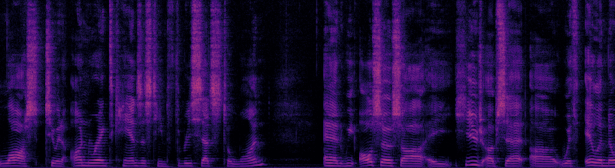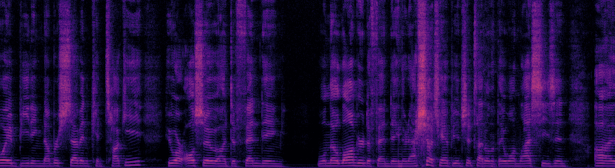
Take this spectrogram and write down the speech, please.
lost to an unranked Kansas team three sets to one. And we also saw a huge upset uh, with Illinois beating number seven Kentucky, who are also uh, defending, well, no longer defending their national championship title that they won last season. Uh,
